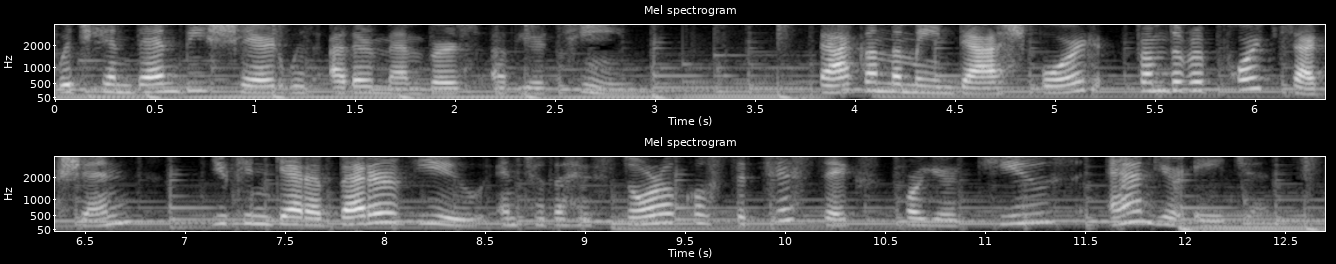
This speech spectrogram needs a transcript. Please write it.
which can then be shared with other members of your team. Back on the main dashboard, from the report section, you can get a better view into the historical statistics for your queues and your agents.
